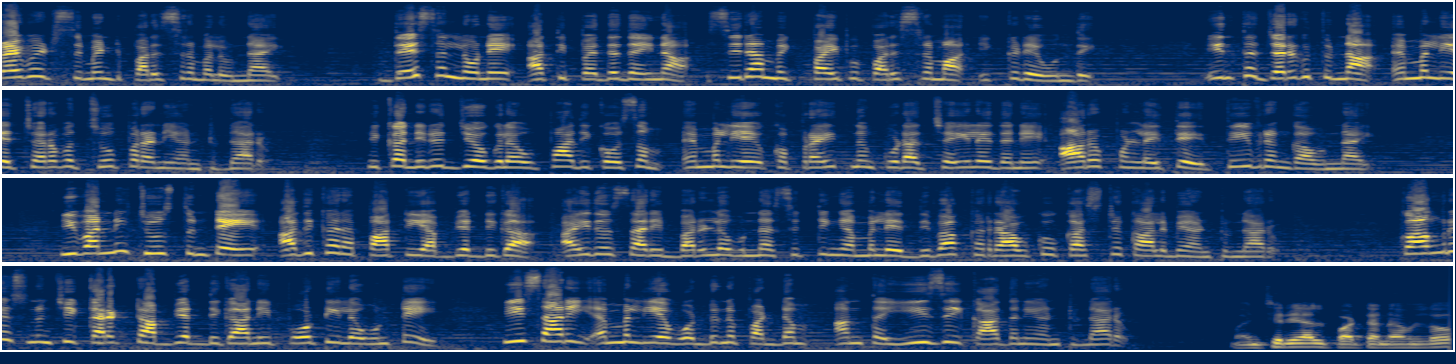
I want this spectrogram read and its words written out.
ప్రైవేట్ సిమెంట్ పరిశ్రమలున్నాయి. దేశంలోనే అతి పెద్దదైన సిరామిక్ పైపు పరిశ్రమ ఇక్కడే ఉంది. ఇంత జరుగుతున్న ఎమ్మెల్యే చొరవ చూపరని అంటున్నారు. ఇక నిరుద్యోగుల ఉపాధి కోసం ఎమ్మెల్యే ఒక ప్రయత్నం కూడా చేయలేదనే ఆరోపణలైతే తీవ్రంగా ఉన్నాయి. ఇవన్నీ చూస్తుంటే అధికార పార్టీ అభ్యర్థిగా ఐదోసారి బరిలో ఉన్న సిట్టింగ్ ఎమ్మెల్యే దివాకర్ రావుకు కష్టకాలమే అంటున్నారు. కాంగ్రెస్ నుంచి కరెక్ట్ అభ్యర్థిగాని పోటీలో ఉంటే ఈసారి ఎమ్మెల్యే ఒడ్డున పడ్డం అంత ఈజీ కాదని అంటున్నారు. మంచిర్యాల పట్టణంలో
